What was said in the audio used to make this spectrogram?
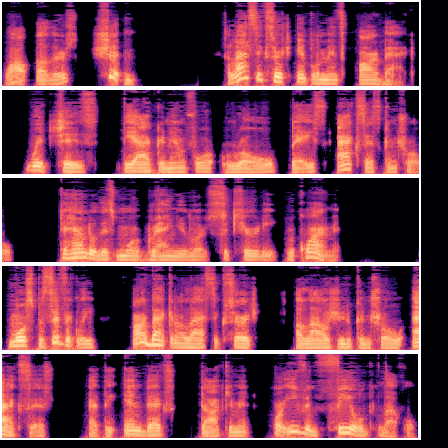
while others shouldn't. Elasticsearch implements RBAC, which is the acronym for Role Based Access Control, to handle this more granular security requirement. More specifically, RBAC in Elasticsearch allows you to control access at the index, document, or even field level.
